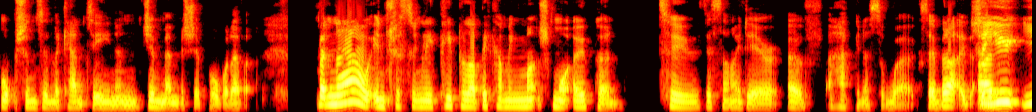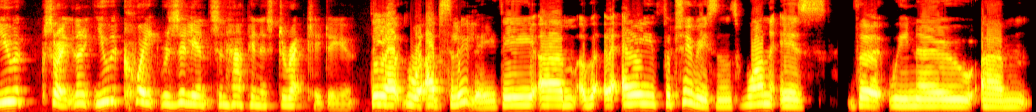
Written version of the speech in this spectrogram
options in the canteen and gym membership or whatever. But now, interestingly, people are becoming much more open to this idea of happiness at work. So, but I, so I'm, you you sorry you equate resilience and happiness directly, do you? The uh, well, absolutely. The um, a for two reasons. One is that we know um,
